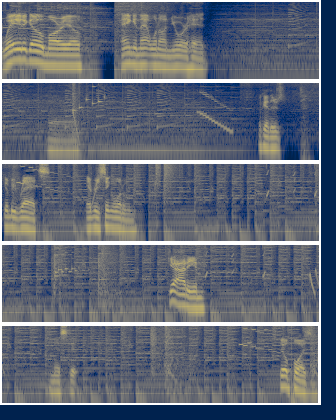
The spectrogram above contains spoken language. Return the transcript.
Way to go, Mario. Hanging that one on your head. Uh, okay, there's gonna be rats. Every single one of them. Got him. Missed it. Still poisoned.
